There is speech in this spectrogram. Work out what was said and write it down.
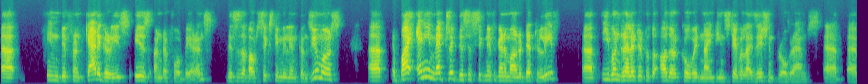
uh, in different categories is under forbearance. This is about 60 million consumers. Uh, by any metric, this is significant amount of debt relief, uh, even relative to the other COVID-19 stabilization programs, uh, uh,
